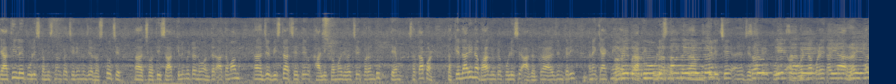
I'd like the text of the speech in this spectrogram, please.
ત્યાંથી લઈ પોલીસ કમિશનર કચેરીનો જે રસ્તો છે છથી સાત કિલોમીટરનું અંતર આ તમામ જે વિસ્તાર છે તે ખાલી કમ જ હોય છે. પરંતુ તેમ છતાં પણ તકેદારીના ભાગરૂપે પોલીસે આગત્ર આયોજન કરી અને ક્યાંક ને ક્યાંક ટ્રાફિક પોલીસ મૂકેલી છે અને જેથી કરી કોઈને અગવડ ના પડે આ રન ફોર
